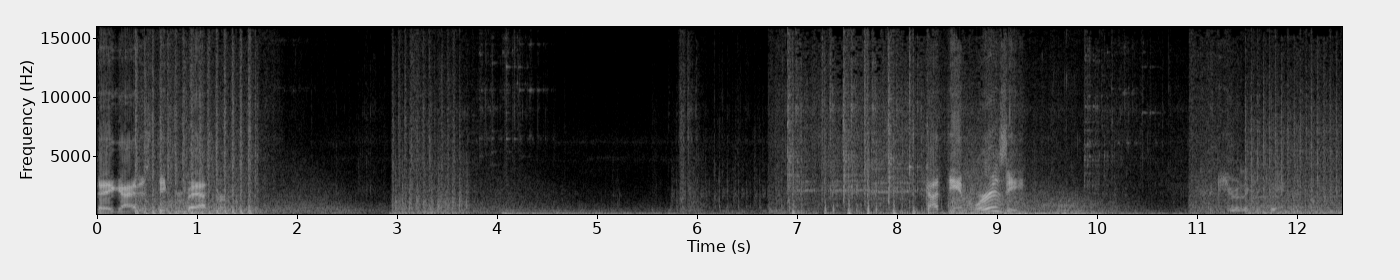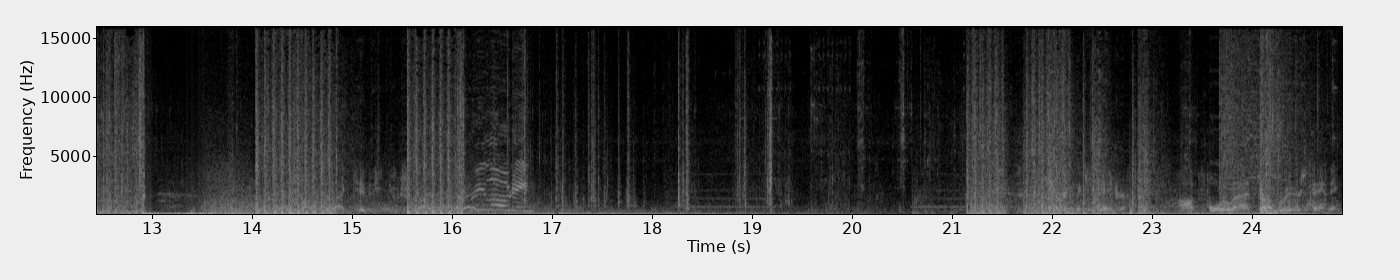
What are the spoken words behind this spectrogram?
Hey, guy just peeked from bathroom. God damn, where is he? Secure the container. Hostile activity. Neutralize the threat. Reloading! Securing the container. 4 last operator standing.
